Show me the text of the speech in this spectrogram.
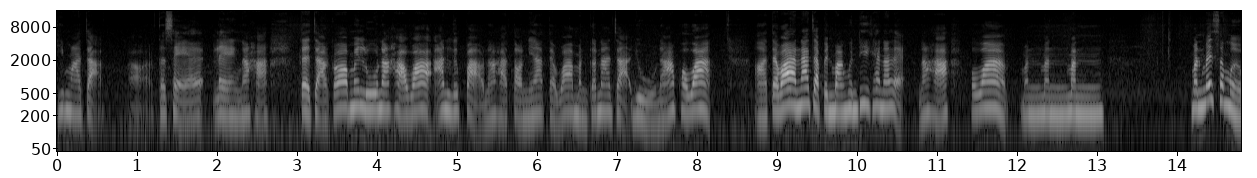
ที่มาจากกระแสแรงนะคะ แต่จ๋าก็ไม่รู้นะคะว่าอั้นหรือเปล่านะคะ ตอนนี้แต่ว่ามันก็น่าจะอยู่นะ เพราะว่าอ่าแต่ว่าน่าจะเป็นบางพื้นที่แค่นั้นแหละนะคะ เพราะว่ามันมันมันมันไม่เสมอ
